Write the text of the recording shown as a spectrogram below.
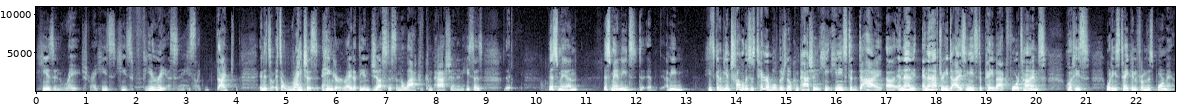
he is enraged, right? He's, he's furious, and he's like, I, and it's a, it's a righteous anger, right, at the injustice and the lack of compassion. And he says, this man, this man needs, to, I mean, he's going to be in trouble. This is terrible. There's no compassion. He, he needs to die. Uh, and, then, and then after he dies, he needs to pay back four times what he's, what he's taken from this poor man.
